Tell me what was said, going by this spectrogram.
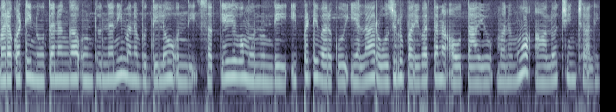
మరొకటి నూతనంగా ఉంటుందని మన బుద్ధిలో ఉంది. సత్యయుగము నుండి ఇప్పటి వరకు ఎలా రోజులు పరివర్తన అవుతాయో మనము ఆలోచించాలి.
